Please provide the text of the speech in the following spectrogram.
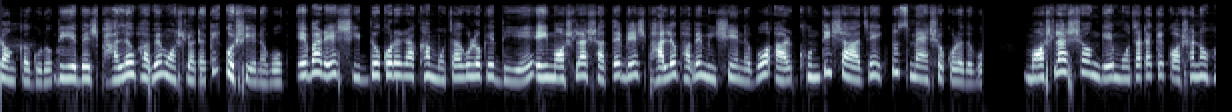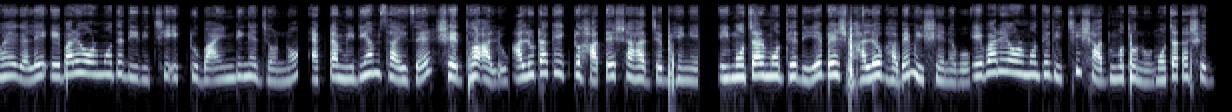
লঙ্কা গুঁড়ো। দিয়ে বেশ ভালোভাবে মশলাটাকে কষিয়ে নেব। এবারে সিদ্ধ করে রাখা মোচাগুলোকে দিয়ে এই মশলার সাথে বেশ ভালোভাবে মিশিয়ে নেব আর খুন্তির সাহায্যে একটু স্ম্যাশও করে দেবো। মশলার সঙ্গে মোচাটাকে কষানো হয়ে গেলে এবারে ওর মধ্যে দিয়ে দিচ্ছি একটু বাইন্ডিং এর জন্য একটা মিডিয়াম সাইজের সেদ্ধ আলু। আলুটাকে একটু হাতের সাহায্যে ভেঙে এই মোচার মধ্যে দিয়ে বেশ ভালোভাবে মিশিয়ে নেব। এবারে ওর মধ্যে দিচ্ছি স্বাদ মতো নুন। মোচাটা সেদ্ধ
